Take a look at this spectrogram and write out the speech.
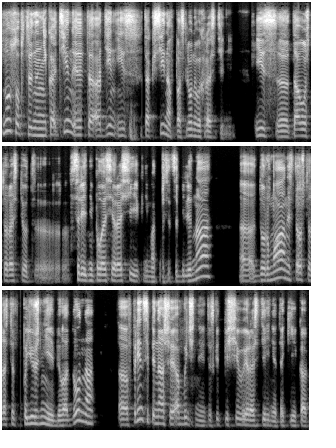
Ну, собственно, никотин – это один из токсинов посленовых растений. Из э, того, что растет э, в средней полосе России, к ним относится белина, э, дурман, из того, что растет поюжнее белодонна. В принципе, наши обычные, так сказать, пищевые растения, такие как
